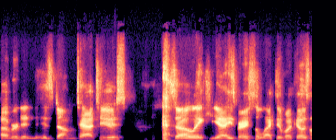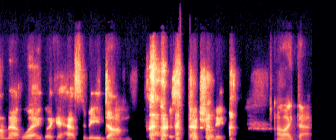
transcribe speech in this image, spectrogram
covered in his dumb tattoos. So like yeah, he's very selective what goes on that leg. Like it has to be dumb, essentially. I like that.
